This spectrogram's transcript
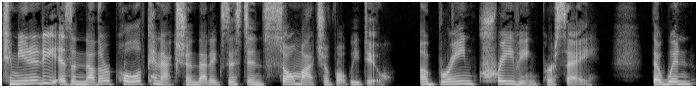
Community is another pull of connection that exists in so much of what we do, a brain craving per se, that when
